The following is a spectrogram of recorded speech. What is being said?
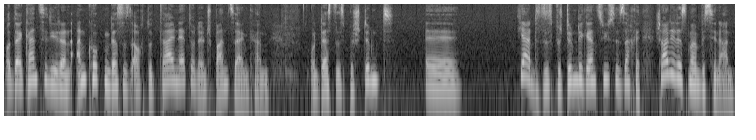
Und da kannst du dir dann angucken, dass es auch total nett und entspannt sein kann. Und dass das bestimmt, äh, ja, das ist bestimmt eine ganz süße Sache. Schau dir das mal ein bisschen an.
